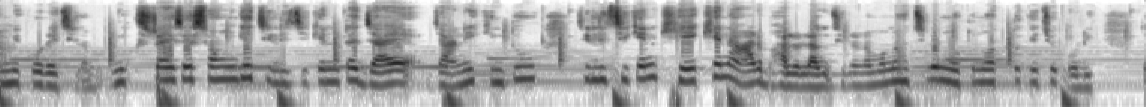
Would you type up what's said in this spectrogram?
আমি করেছিলাম। মিক্সড রাইসের সঙ্গে চিলি চিকেনটা যায়, জানি কিন্তু চিলি চিকেন খেয়ে খেয়ে না আর ভালো লাগছিল না, মনে হচ্ছিল নতুনত্ব কিছু করি। তো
